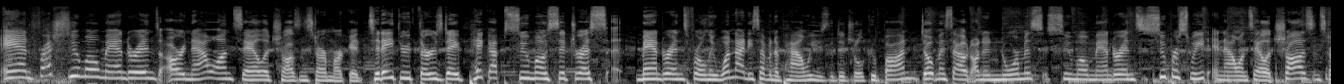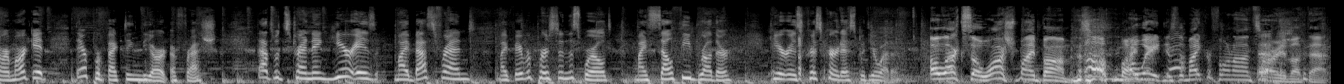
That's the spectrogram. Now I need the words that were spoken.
And fresh sumo mandarins are now on sale at Shaw's and Star Market. Today through Thursday, pick up sumo citrus mandarins for only $1.97 a pound. We use the digital coupon. Don't miss out on enormous sumo mandarins, super sweet, and now on sale at Shaw's and Star Market. They're perfecting the art of fresh. That's what's trending. Here is my best friend, my favorite person in this world, my selfie brother. Here is Chris Curtis with your weather. Alexa, wash my bum. Oh, my oh, wait, is the microphone on? Sorry about that.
